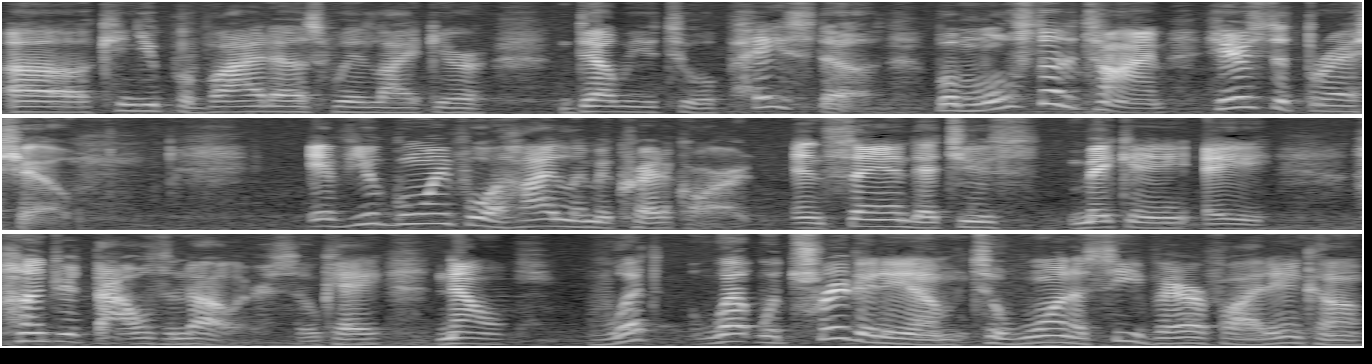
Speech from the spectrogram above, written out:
uh, can you provide us with like your W-2 or pay stub? But most of the time, here's the threshold. If you're going for a high limit credit card and saying that you're making a hundred thousand dollars okay? Now what what would trigger them to want to see verified income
